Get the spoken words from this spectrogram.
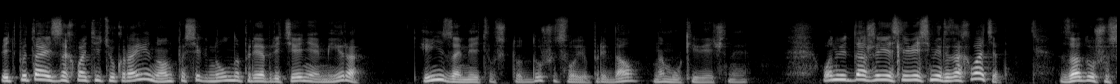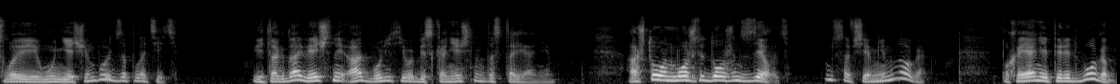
Ведь пытаясь захватить Украину, он посягнул на приобретение мира и не заметил, что душу свою предал на муки вечные. Он ведь даже если весь мир захватит, за душу свою ему нечем будет заплатить. И тогда вечный ад будет его бесконечным достоянием. А что он может и должен сделать? Ну, совсем немного. Покаяние перед Богом,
